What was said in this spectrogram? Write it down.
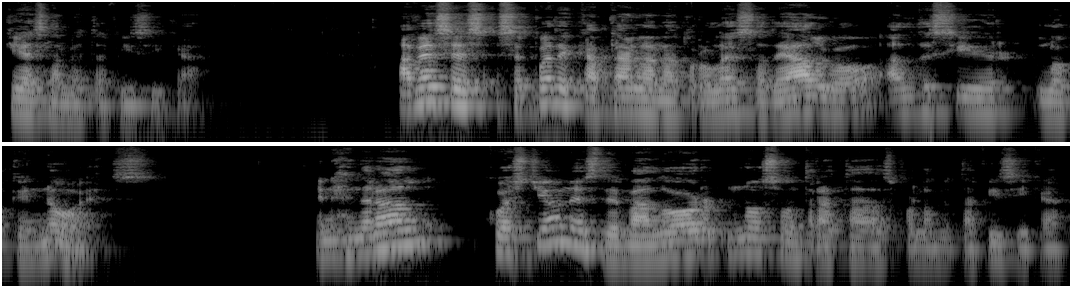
¿Qué es la metafísica? A veces se puede captar la naturaleza de algo al decir lo que no es. En general, cuestiones de valor no son tratadas por la metafísica,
